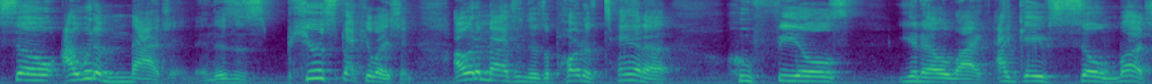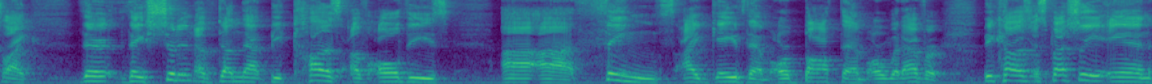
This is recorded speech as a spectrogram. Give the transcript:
So I would imagine, and this is pure speculation, I would imagine there's a part of Tana who feels, you know, like I gave so much, like they shouldn't have done that because of all these uh, uh, things I gave them or bought them or whatever. Because especially in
